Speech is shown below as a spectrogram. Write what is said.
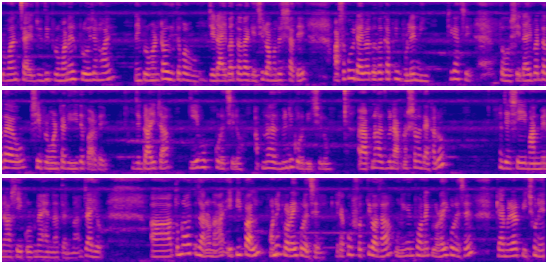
প্রমাণ চাই, যদি প্রমাণের প্রয়োজন হয়, আমি প্রমাণটাও দিতে পারব। যে ড্রাইভার দাদা গেছিল আমাদের সাথে, আশা করি ড্রাইভার দাদাকে আপনি ভুলেননি, ঠিক আছে? তো সেই ড্রাইভার দাদাও সেই প্রমাণটা দিয়ে দিতে পারবে, যে গাড়িটা কে বুক করেছিল, আপনার হাজব্যান্ডই করে দিয়েছিল। আর আপনার হাজব্যান্ড আপনার সামনে দেখাল, যে সে মানবে না, সে করবে না হ্যান না, তেন না, যাই হোক। তোমরা হয়তো জানো না এই পিপাল অনেক লড়াই করেছে। এটা খুব সত্যি কথা উনি কিন্তু অনেক লড়াই করেছে ক্যামেরার পিছনে।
